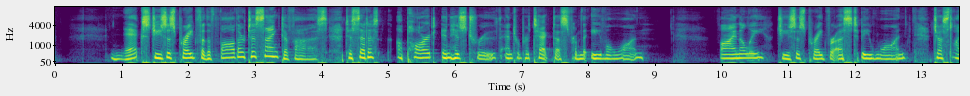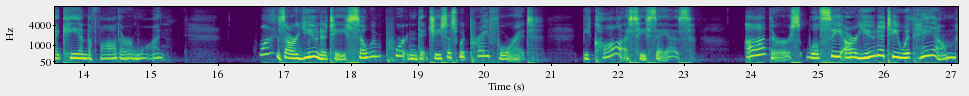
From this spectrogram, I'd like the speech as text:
Next, Jesus prayed for the Father to sanctify us, to set us apart in his truth, and to protect us from the evil one. Finally, Jesus prayed for us to be one, just like he and the Father are one. Why is our unity so important that Jesus would pray for it? Because, he says, others will see our unity with him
